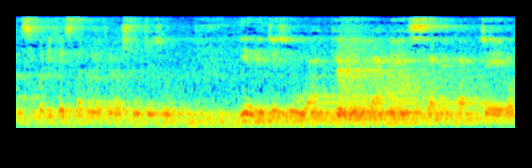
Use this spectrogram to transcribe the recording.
che si manifesta a noi attraverso Gesù. Ieri Gesù anche nella messa, nel Vangelo,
